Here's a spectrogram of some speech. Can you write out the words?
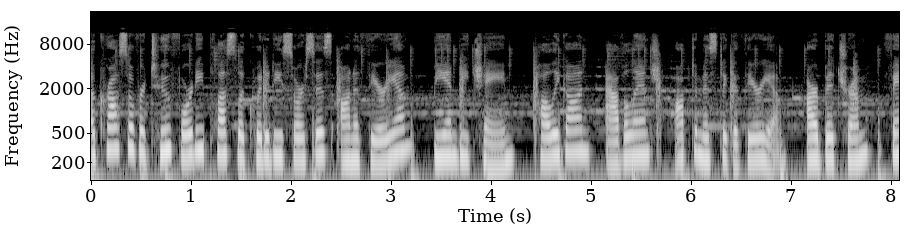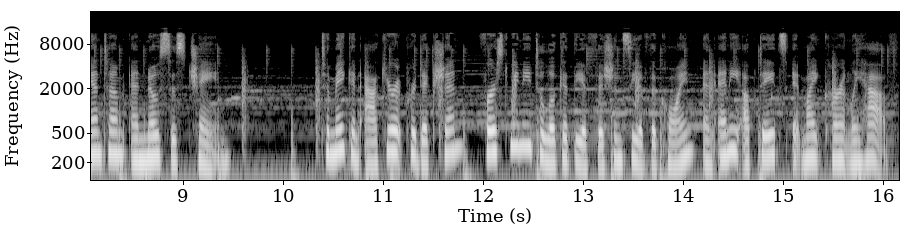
across over 240 plus liquidity sources on Ethereum, BNB Chain, Polygon, Avalanche, Optimistic Ethereum, Arbitrum, Fantom and Gnosis Chain. To make an accurate prediction, first we need to look at the efficiency of the coin and any updates it might currently have.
